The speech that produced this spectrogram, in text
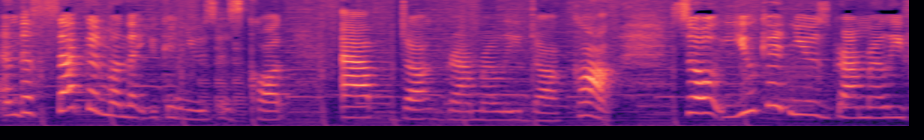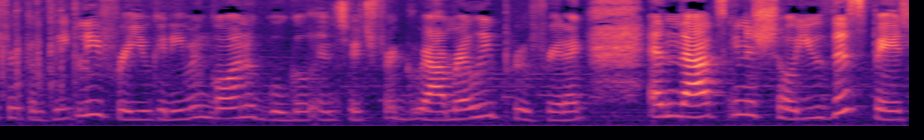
And the second one that you can use is called app.grammarly.com. So you can use Grammarly for completely free. You can even go on a Google and search for Grammarly proofreading, and that's going to show you this page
